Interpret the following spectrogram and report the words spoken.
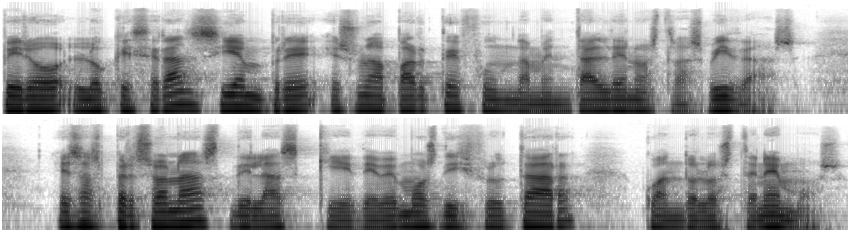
pero lo que serán siempre es una parte fundamental de nuestras vidas, esas personas de las que debemos disfrutar cuando los tenemos,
